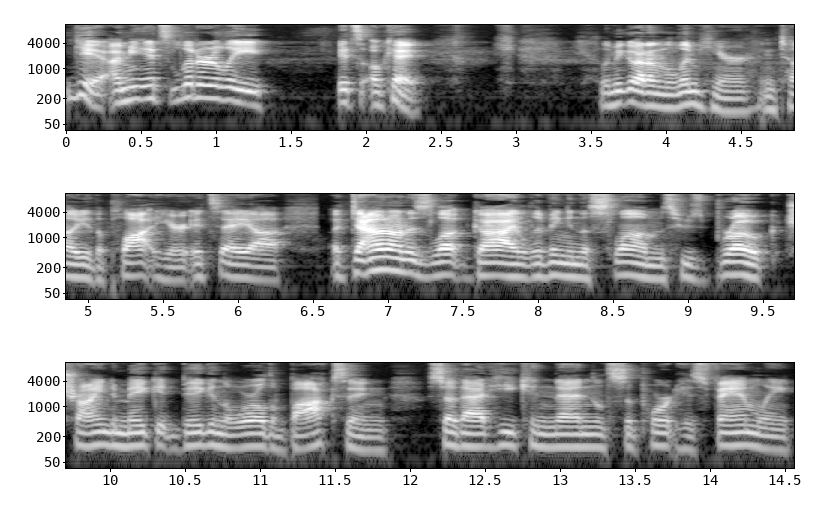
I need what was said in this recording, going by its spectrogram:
Yeah, I mean it's literally it's okay. Let me go out on a limb here and tell you the plot here. It's a uh, a down on his luck guy living in the slums who's broke, trying to make it big in the world of boxing so that he can then support his family.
